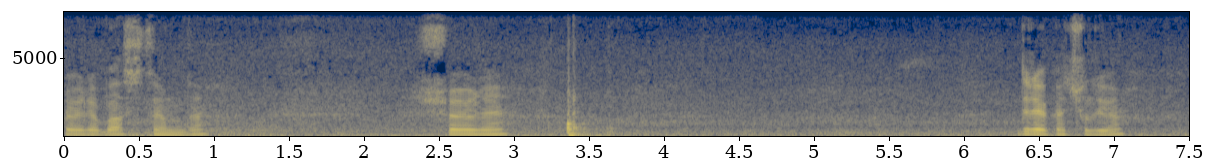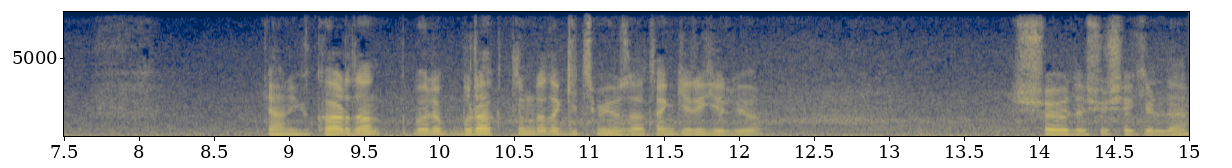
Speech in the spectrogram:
Şöyle bastığımda şöyle direkt açılıyor. Yani yukarıdan böyle bıraktığımda da gitmiyor zaten geri geliyor. Şöyle şu şekilde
